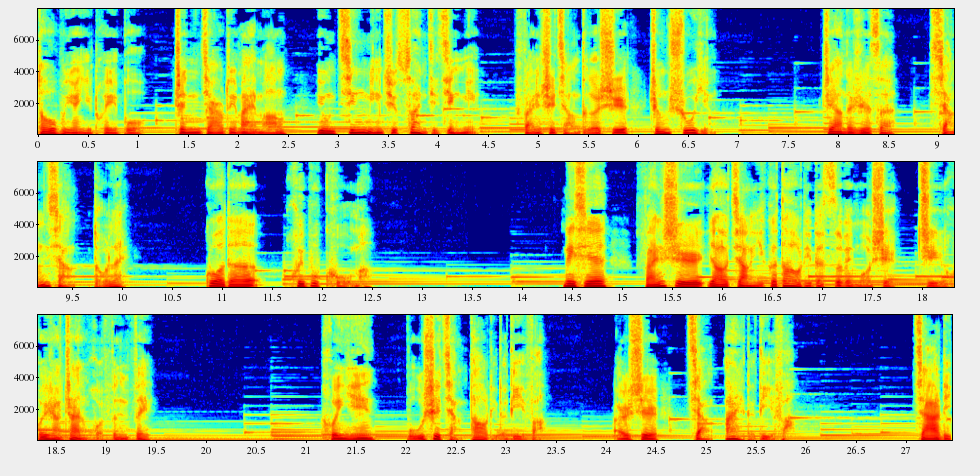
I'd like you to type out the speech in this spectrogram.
都不愿意退步，针尖对麦芒。用精明去算计精明，凡事讲得失，争输赢，这样的日子想想都累，过得会不苦吗？那些凡事要讲一个道理的思维模式，只会让战火纷飞。婚姻不是讲道理的地方，而是讲爱的地方。家里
